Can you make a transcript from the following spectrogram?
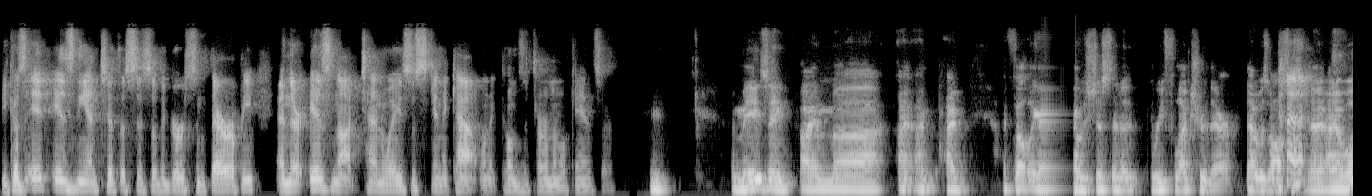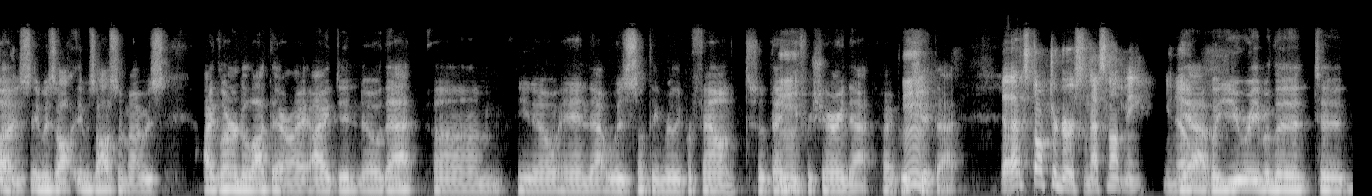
because it is the antithesis of the Gerson therapy. And there is not 10 ways to skin a cat when it comes to terminal cancer. Hmm. Amazing. I'm, uh, I, I, I felt like I was just in a brief lecture there. That was awesome. I, I was, it was, it was awesome. I was, I learned a lot there. I, I didn't know that, um, you know, and that was something really profound. So thank mm. you for sharing that. I appreciate mm. that. Yeah, that's Dr. Gerson. That's not me. You know. Yeah, but you were able to to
